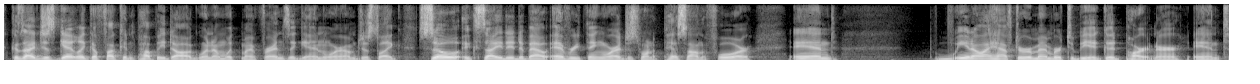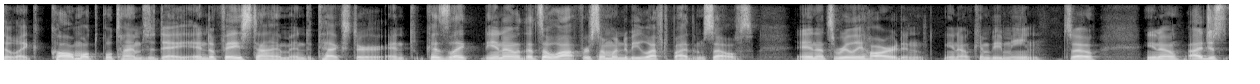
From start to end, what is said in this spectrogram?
Because I just get like a fucking puppy dog when I'm with my friends again, where I'm just like so excited about everything, where I just want to piss on the floor. And, you know, I have to remember to be a good partner and to like call multiple times a day and to FaceTime and to text her. And because, like, you know, that's a lot for someone to be left by themselves. And that's really hard and, you know, can be mean. So, you know, I just,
